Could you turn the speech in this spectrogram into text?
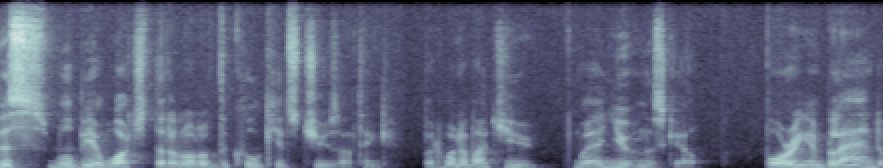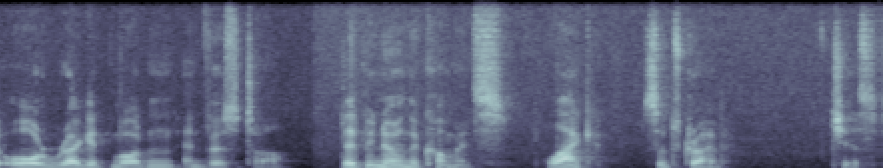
This will be a watch that a lot of the cool kids choose, I think. But what about you? Where are you on the scale? Boring and bland or rugged, modern, and versatile? Let me know in the comments. Like, subscribe. Cheers.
